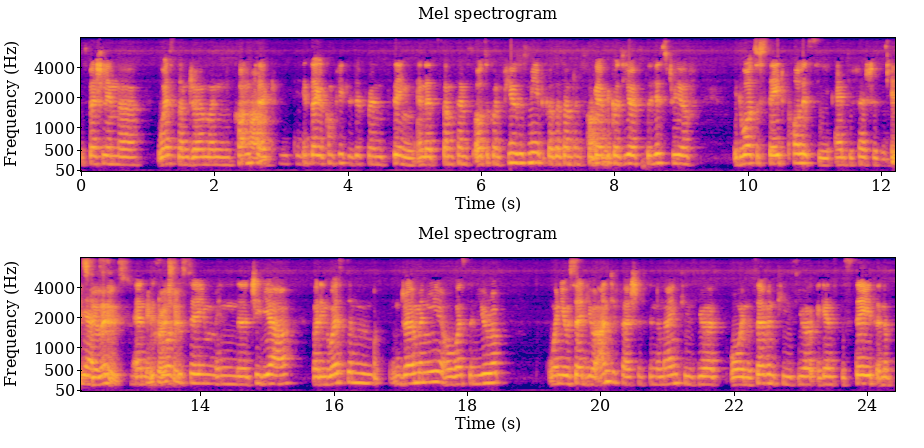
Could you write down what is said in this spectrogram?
especially in the Western German context, uh-huh. it's like a completely different thing, and that sometimes also confuses me because I sometimes forget uh-huh. because you have the history of it was a state policy anti-fascism. It yes. still is, and it was the same in the GDR, but in Western Germany or Western Europe, when you said you're anti-fascist in the 90s, you're or in the 70s, you're against the state and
